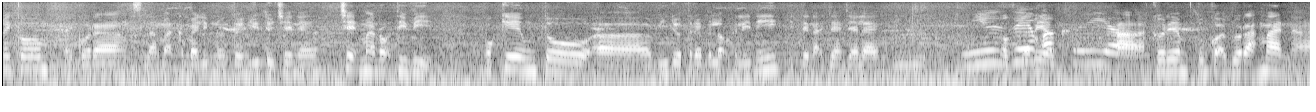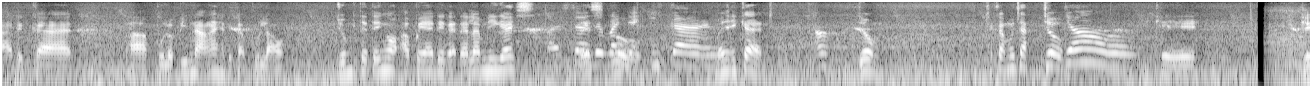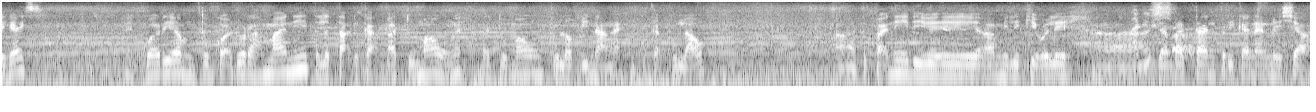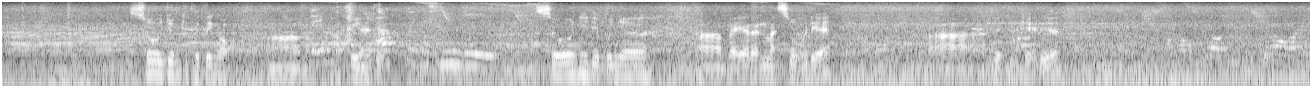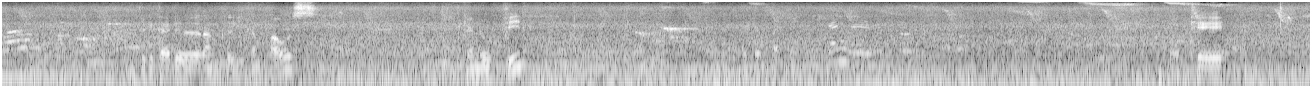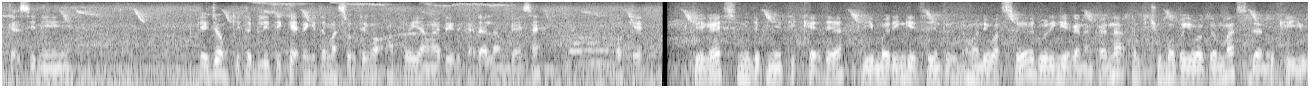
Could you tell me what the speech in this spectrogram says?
Assalamualaikum Hai korang Selamat kembali menonton YouTube channel Cik Man Rock TV Okey untuk uh, video travelog kali ni Kita nak jalan-jalan di Museum Aquarium. Korea. uh, Aquarium Tunku Abdul Rahman uh, Dekat uh, Pulau Pinang eh Dekat pulau Jom kita tengok apa yang ada kat dalam ni guys Pasal let's ada go. banyak ikan. Banyak ikan Ah. Jom Cakap mucah Jom Jom. Okay Okay guys Aquarium Tunku Abdul Rahman ni terletak dekat Batu Maung eh. Batu Maung Pulau Pinang eh dekat pulau. Ha, tempat ni dimiliki oleh uh, Ada Jabatan Perikanan Malaysia. So jom kita tengok ha, apa yang ada. so ni dia punya uh, bayaran masuk dia eh. Uh, harga tiket dia. Itu kita ada rangka ikan paus ikan dolphin Tempat jangan. Okey. Kat sini. Okey, jom kita beli tiket dan kita masuk tengok apa yang ada dekat dalam guys eh. Jom. Okey. Okey guys, ni dia punya tiket dia. RM5 saja untuk orang dewasa, RM2 kanak-kanak dan percuma bagi warga emas dan OKU.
